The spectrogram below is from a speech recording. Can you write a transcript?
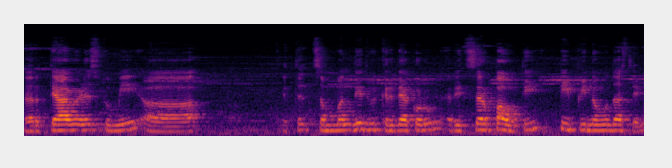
तर त्यावेळेस तुम्ही संबंधित विक्रेत्याकडून रितसर पावती टी पी नमूद असलेली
